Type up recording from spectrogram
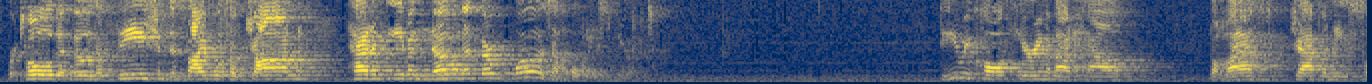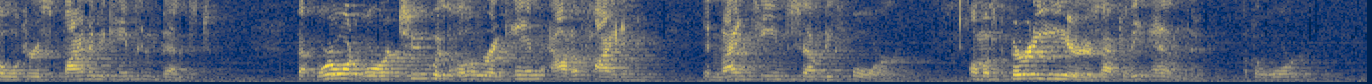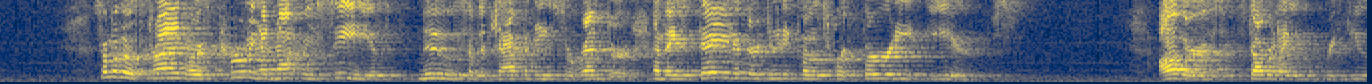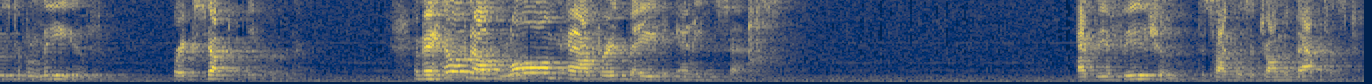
We're told that those Ephesian disciples of John hadn't even known that there was a Holy Spirit. Do you recall hearing about how the last Japanese soldiers finally became convinced that World War II was over and came out of hiding in 1974, almost 30 years after the end of the war? Some of those stragglers truly had not received news of the Japanese surrender, and they stayed at their duty post for 30 years. Others stubbornly refused to believe or accept what they heard. And they held out long after it made any sense. Like the Ephesian disciples of John the Baptist,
